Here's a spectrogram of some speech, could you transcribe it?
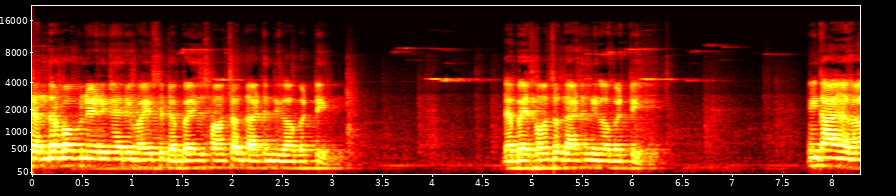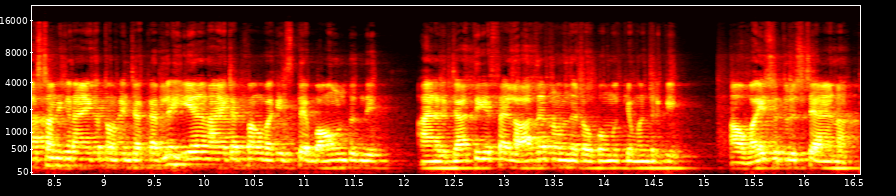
చంద్రబాబు నాయుడు గారి వయసు డెబ్బై ఐదు సంవత్సరాలు దాటింది కాబట్టి డెబ్బై సంవత్సరాలు దాటింది కాబట్టి ఇంకా ఆయన రాష్ట్రానికి నాయకత్వం వహించక్కర్లే ఈయన నాయకత్వం వహిస్తే బాగుంటుంది? ఆయనకు జాతీయ స్థాయిలో ఆదరణ ఉందట ఉప ముఖ్యమంత్రికి. ఆ వయసు దృష్ట్యా ఆయన?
